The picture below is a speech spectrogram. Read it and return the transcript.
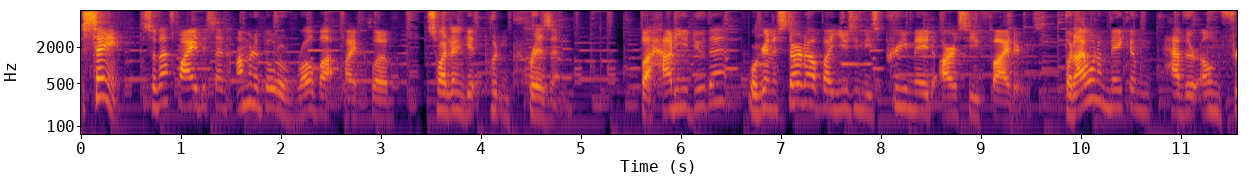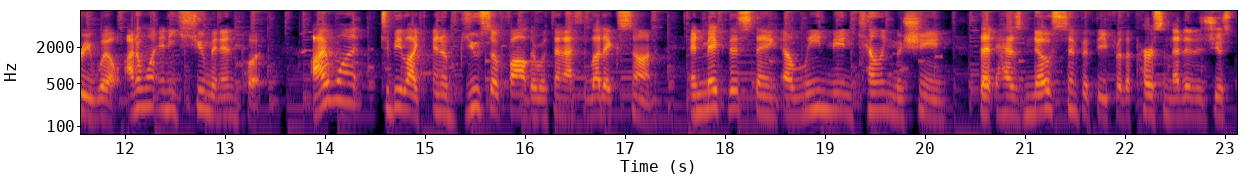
Same. So that's why I decided I'm gonna build a robot fight club so I don't get put in prison. But how do you do that? We're gonna start out by using these pre-made RC fighters. But I wanna make them have their own free will. I don't want any human input. I want to be like an abusive father with an athletic son and make this thing a lean, mean killing machine that has no sympathy for the person that it is just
